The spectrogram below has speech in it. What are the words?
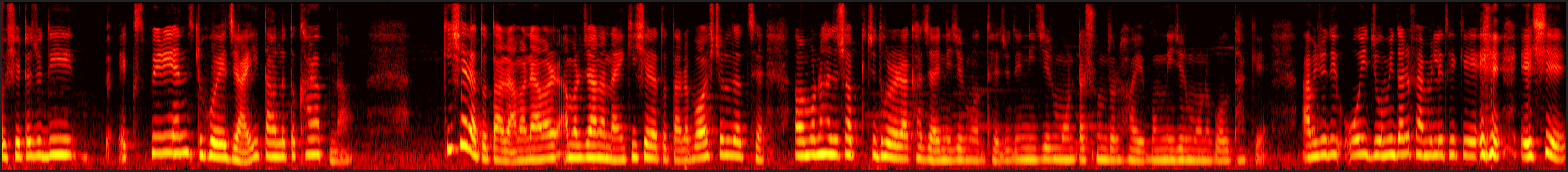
তো সেটা যদি এক্সপিরিয়েন্সড হয়ে যায়, তাহলে তো খারাপ না। কিসের এত তারা? মানে আমার আমার জানা নাই, কিসের এত তারা? বয়স চলে যাচ্ছে। আমার মনে হয় যে সব কিছু ধরে রাখা যায় নিজের মধ্যে, যদি নিজের মনটা সুন্দর হয় এবং নিজের মনোবল থাকে। আমি যদি ওই জমিদার ফ্যামিলি থেকে এসে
